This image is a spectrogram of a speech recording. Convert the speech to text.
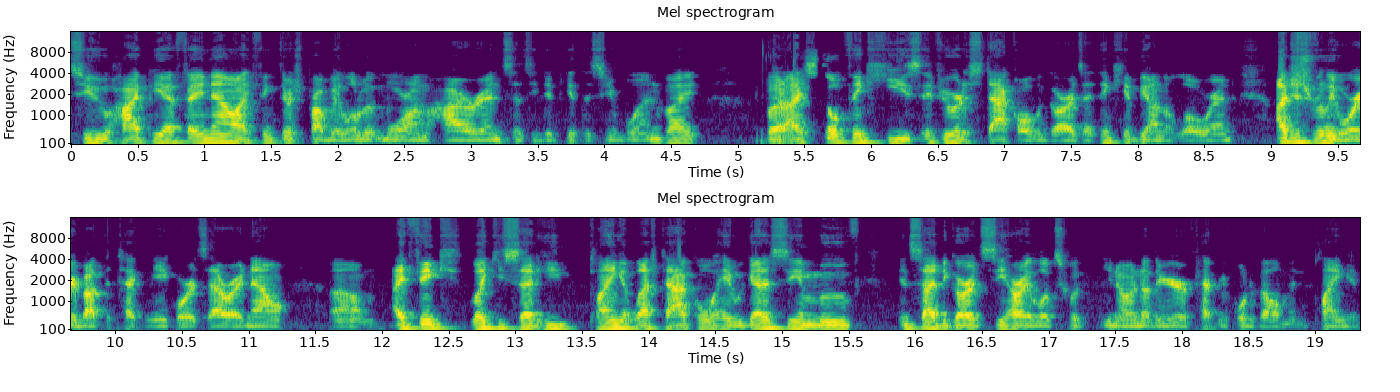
to high PFA now. I think there's probably a little bit more on the higher end since he did get the Senior Bowl invite. But I still think he's, if you were to stack all the guards, I think he'd be on the lower end. I just really worry about the technique where it's at right now. Um, I think, like you said, he playing at left tackle. Hey, we got to see him move inside the guard, see how he looks with you know another year of technical development, playing at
